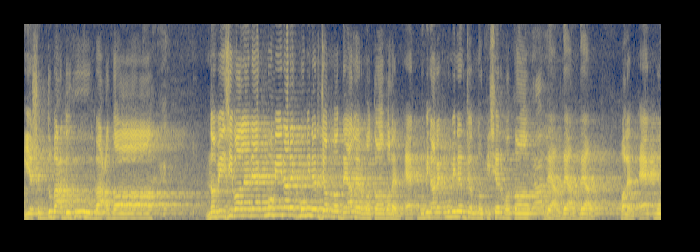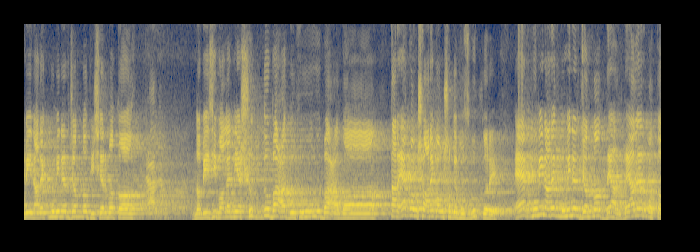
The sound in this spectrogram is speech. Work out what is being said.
ইয়াশুদ্দু বাদুহু বাদা নবীজি বলেন এক মুমিন আরেক মুমিনের জন্য দেয়ালের মতো বলেন এক মুমিন আরেক মুমিনের জন্য কিসের মতো দেয়াল দেয়াল দেয়াল বলেন, এক মুমিন আরেক মুমিনের জন্য কিসের মতো? নবীজি বলেন ইয়ে শুদ্ধ বাদুহু বা তার এক অংশ আরেক অংশকে মজবুত করে, এক মুমিন আরেক মুমিনের জন্য দেয়াল, দেয়ালের মতো।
